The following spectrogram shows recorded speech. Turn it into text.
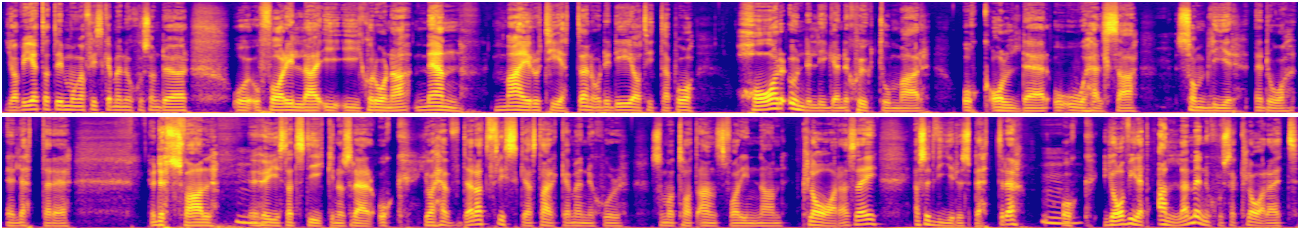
jag vet att det är många friska människor som dör och, och far illa i, i corona men majoriteten, och det är det jag tittar på, har underliggande sjukdomar och ålder och ohälsa som blir då lättare dödsfall, mm. höjer statistiken och sådär och jag hävdar att friska starka människor som har tagit ansvar innan klarar sig, alltså ett virus bättre mm. och jag vill att alla människor ska klara ett,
